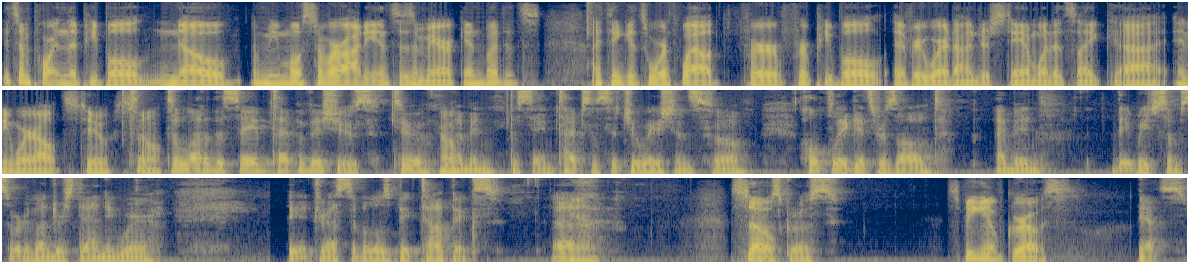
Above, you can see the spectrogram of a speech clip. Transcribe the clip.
it's important that people know. I mean, most of our audience is American, but it's I think it's worthwhile for for people everywhere to understand what it's like uh, anywhere else too. So it's a lot of the same type of issues too. Oh. I mean, the same types of situations. So hopefully it gets resolved. I mean, they reach some sort of understanding where they address some of those big topics. Uh, yeah. So gross. Speaking of gross, yes,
